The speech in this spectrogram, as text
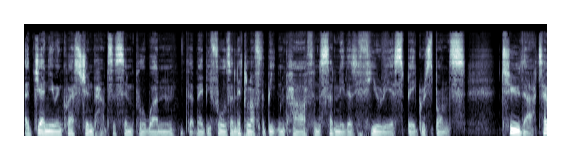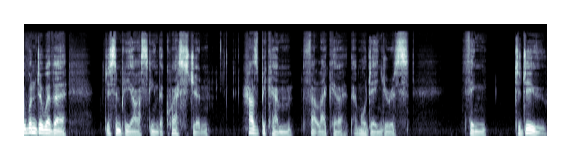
a genuine question, perhaps a simple one that maybe falls a little off the beaten path, and suddenly there's a furious big response to that. I wonder whether just simply asking the question has become felt like a, a more dangerous thing to do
